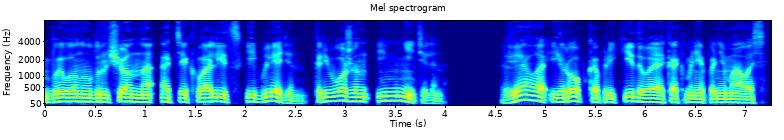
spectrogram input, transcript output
Был он удрученно отеклолиц и бледен, тревожен и мнителен, вяло и робко прикидывая, как мне понималось,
